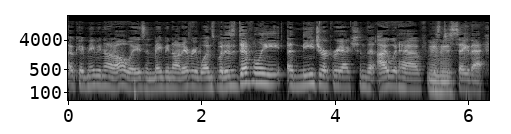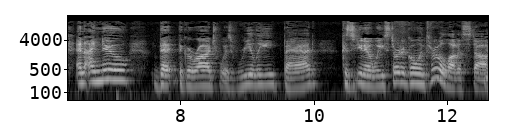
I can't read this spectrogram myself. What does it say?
Okay, maybe not always, and maybe not everyone's, but it's definitely a knee jerk reaction that I would have is to say that. And I knew that the garage was really bad because, you know, we started going through a lot of stuff.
